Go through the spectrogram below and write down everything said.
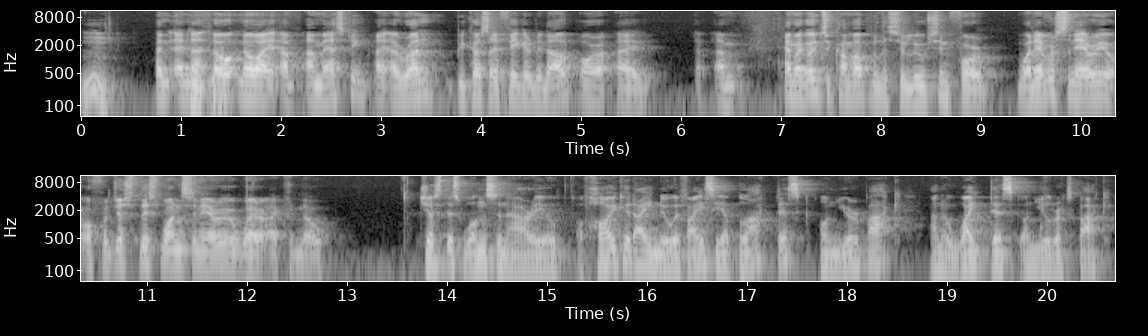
Mm. And and uh, no, it. no, I I'm, I'm asking. I, I run because I figured it out, or I, I'm, am I going to come up with a solution for whatever scenario, or for just this one scenario where I could know? Just this one scenario of how could I know if I see a black disc on your back and a white disc on Ulrik's back?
